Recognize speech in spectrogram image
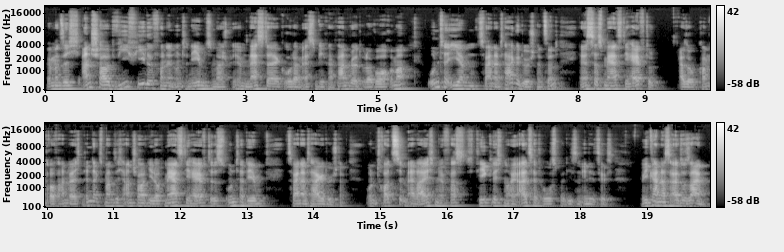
wenn man sich anschaut, wie viele von den Unternehmen zum Beispiel im Nasdaq oder im S&P 500 oder wo auch immer unter ihrem 200-Tage-Durchschnitt sind, dann ist das mehr als die Hälfte. Also kommt darauf an, welchen Index man sich anschaut, jedoch mehr als die Hälfte ist unter dem 200-Tage-Durchschnitt. Und trotzdem erreichen wir fast täglich neue Allzeithochs bei diesen Indizes. Wie kann das also sein?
